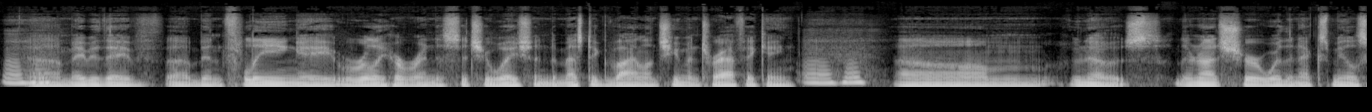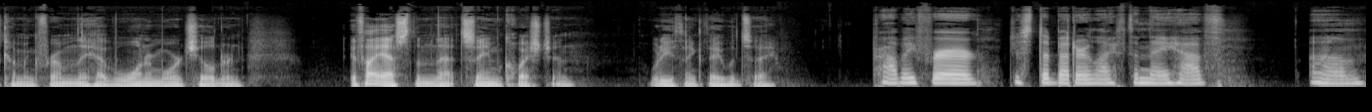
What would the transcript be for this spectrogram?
Mhm. Uh, maybe they've uh, been fleeing a really horrendous situation, domestic violence, human trafficking. Mhm. Um, who knows? They're not sure where the next meal is coming from. They have one or more children. If I asked them that same question, what do you think they would say? Probably for just a better life than they have. Um,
